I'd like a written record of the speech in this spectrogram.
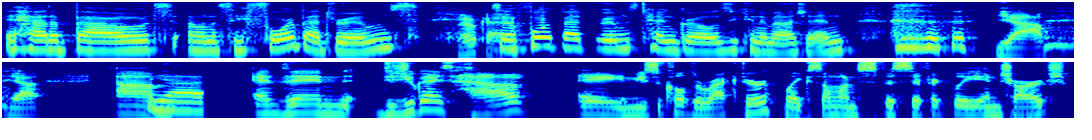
it had about, I want to say, four bedrooms. Okay. So four bedrooms, ten girls. You can imagine. yeah. Yeah. Um, yeah. And then, did you guys have a musical director, like someone specifically in charge?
